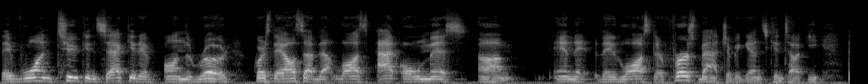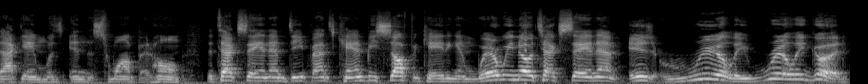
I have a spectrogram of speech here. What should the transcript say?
they've won two consecutive on the road. Of course, they also have that loss at Ole Miss. Um, and they, they lost their first matchup against Kentucky. That game was in the swamp at home. The Texas A&M defense can be suffocating, and where we know Texas A&M is really, really good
